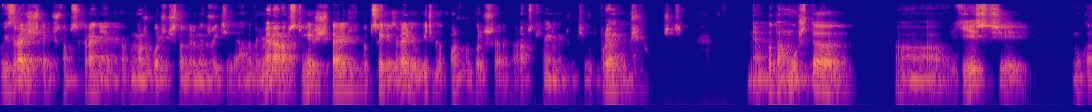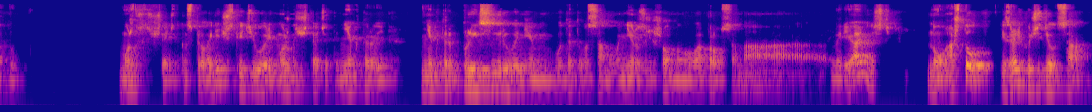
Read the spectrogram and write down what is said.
Израиль считает, что он сохраняет как можно больше числа мирных жителей, а, например, арабский мир считает, что цель Израиля убить как можно больше арабских мирных жителей. Прям очень хочется. Потому что э, есть, ну, как бы, можно считать это конспирологической теорией, можно считать это некоторой, некоторым проецированием вот этого самого неразрешенного вопроса на, на реальность. Ну, а что Израиль хочет сделать с Арамом?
